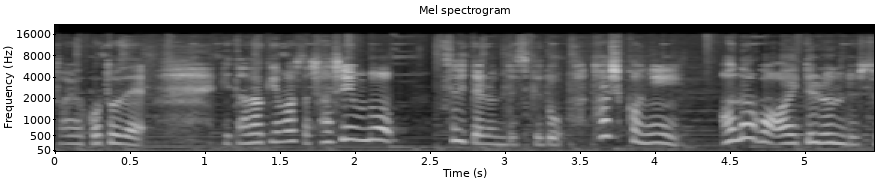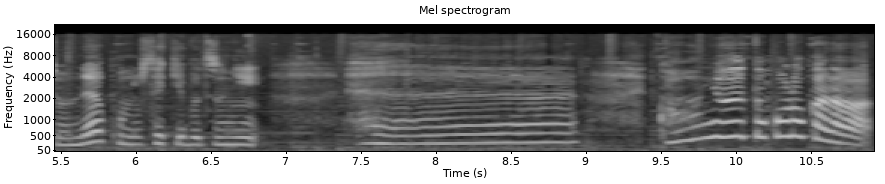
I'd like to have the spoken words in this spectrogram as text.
ということで、いただきました。写真もついてるんですけど、確かに穴が開いてるんですよね、この石仏に。へー。こういうところから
